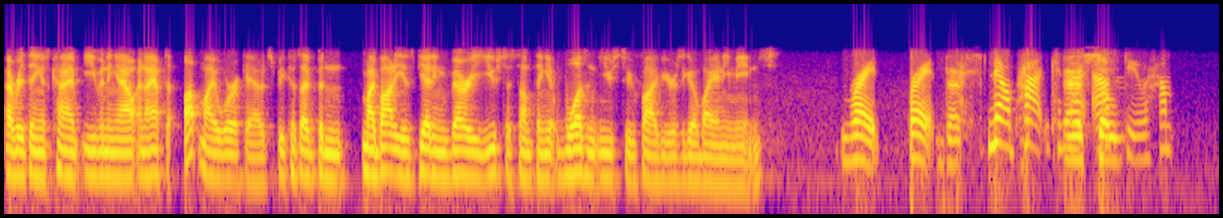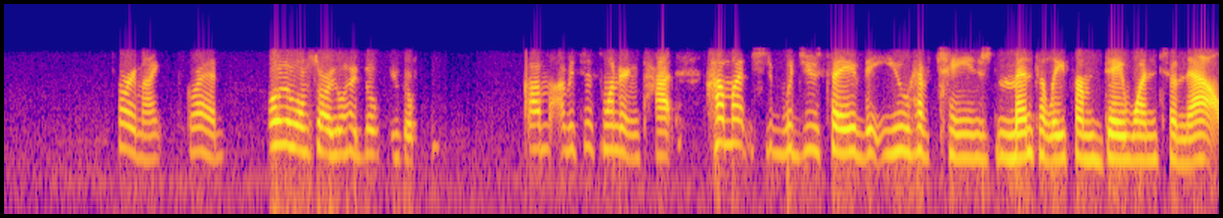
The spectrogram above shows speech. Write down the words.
everything is kind of evening out, and I have to up my workouts because I've been my body is getting very used to something it wasn't used to five years ago by any means. Right. Right. That's Now, Pat, can I is so- ask you how? Sorry, Mike. Go ahead. oh no, I'm sorry. Go ahead. No, you go. Um, I was just wondering, Pat, how much would you say that you have changed mentally from day one to now?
